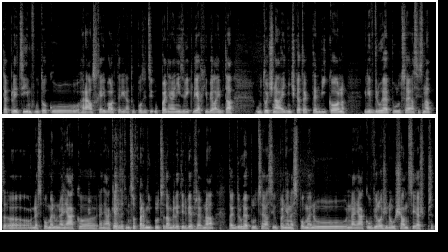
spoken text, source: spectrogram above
Teplicím v útoku hrál Schejbal, který na tu pozici úplně není zvyklý a chyběla jim ta útočná jednička, tak ten výkon kdy v druhé půlce asi snad uh, nespomenu na, nějako, na nějaké, zatímco v první půlce tam byly ty dvě břevna, tak v druhé půlce asi úplně nespomenu na nějakou vyloženou šanci až před,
